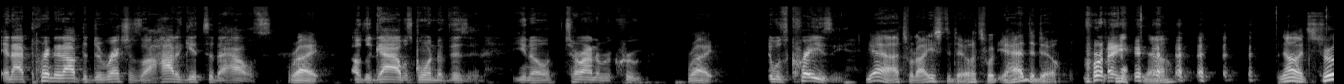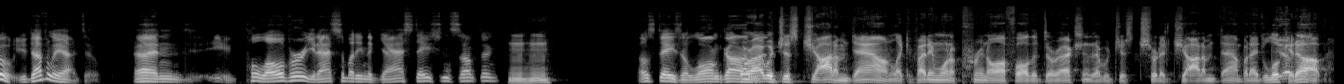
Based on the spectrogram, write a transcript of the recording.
and I printed out the directions on how to get to the house Right. of the guy I was going to visit. You know, trying to recruit. Right. It was crazy. Yeah, that's what I used to do. That's what you had to do. Right. You know? No, it's true. You definitely had to. And you pull over, you'd ask somebody in the gas station something. mm-hmm. Those days are long gone. Or I would just jot them down. Like if I didn't want to print off all the directions, I would just sort of jot them down. But I'd look Yep. it up,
